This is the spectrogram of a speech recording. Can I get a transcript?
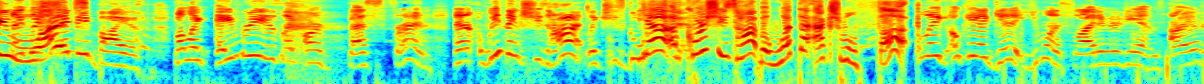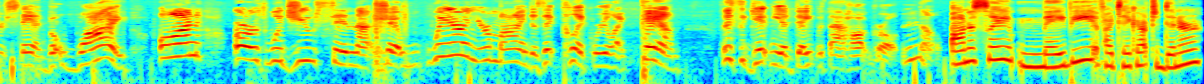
sorry, Like, we might be biased, but like Avery is like our best friend, and we think she's hot. Like she's gorgeous. Yeah, of course she's hot, but what the actual fuck? Like, okay, I get it. You want to slide in her DMs. I understand, but why on earth would you send that shit? Where in your mind does it click where you're like, damn, this would get me a date with that hot girl? No, Honestly, maybe if I take her out to dinner,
